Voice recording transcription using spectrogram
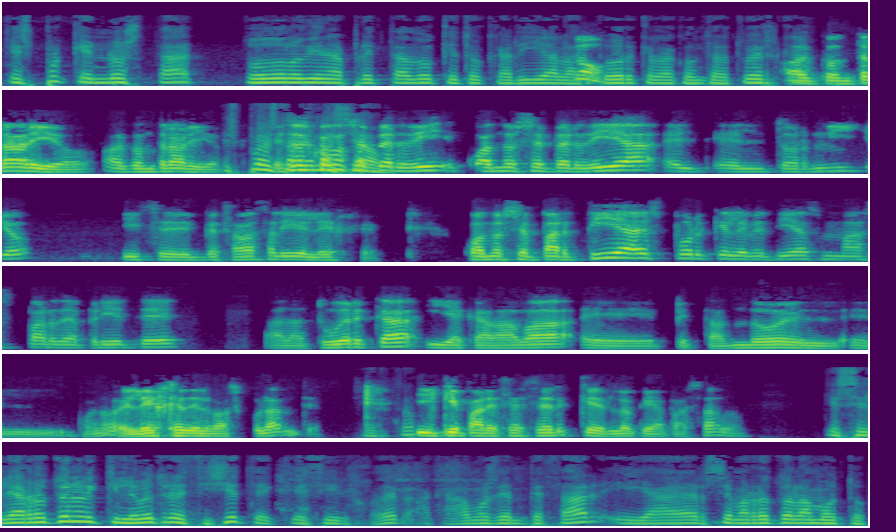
que es porque no está todo lo bien apretado que tocaría la No. tuerca, la contratuerca. Al contrario, al contrario. Es Eso es cuando se, perdí, cuando se perdía el, el tornillo y se empezaba a salir el eje. Cuando se partía es porque le metías más par de apriete a la tuerca y acababa eh, petando el, el, bueno, el eje del basculante. ¿cierto? Y que parece ser que es lo que ha pasado. Que se le ha roto en el kilómetro 17. Es decir, joder, acabamos de empezar y ya se me ha roto la moto.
